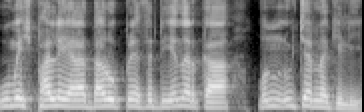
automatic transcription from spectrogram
उमेश फाले याला दारू पिण्यासाठी येणार का म्हणून विचारणा केली.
